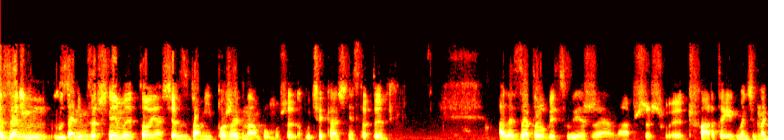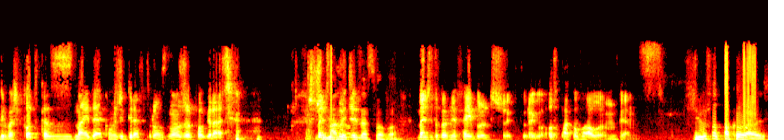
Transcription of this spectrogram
A zanim, zanim zaczniemy, to ja się z wami pożegnam, bo muszę uciekać niestety ale za to obiecuję, że na przyszły czwartek, jak będziemy nagrywać podcast, znajdę jakąś grę, w którą zdążę pograć. Trzymamy cię za słowo. Będzie to pewnie Fable 3, którego odpakowałem, więc... Już odpakowałeś.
